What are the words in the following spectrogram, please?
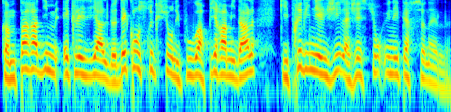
comme paradigme ecclésial de déconstruction du pouvoir pyramidal qui privilégie la gestion unipersonnelle.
